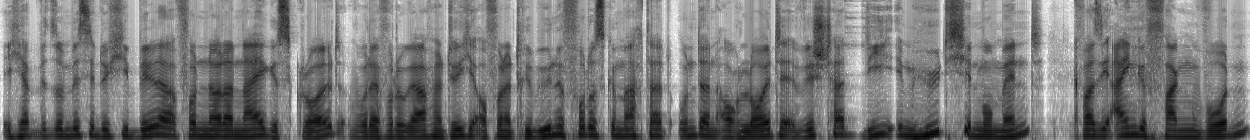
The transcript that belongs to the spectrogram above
ich habe so ein bisschen durch die Bilder von Norderney gescrollt, wo der Fotograf natürlich auch von der Tribüne Fotos gemacht hat und dann auch Leute erwischt hat, die im Hütchen-Moment quasi eingefangen wurden.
